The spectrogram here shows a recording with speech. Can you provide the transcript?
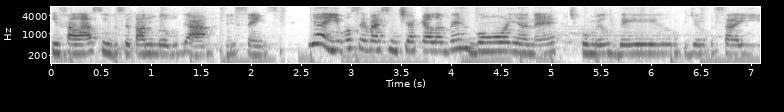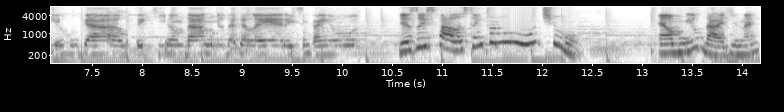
e falar assim: você tá no meu lugar, licença. E aí você vai sentir aquela vergonha, né? Tipo, meu Deus, pedindo pra sair do lugar, vou ter que andar no meio da galera e sentar em outro. Jesus fala: senta no último. É a humildade, né?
